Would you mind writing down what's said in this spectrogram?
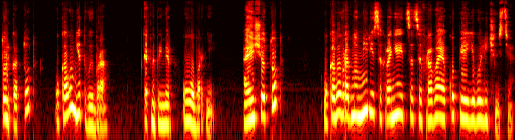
только тот, у кого нет выбора, как, например, у оборотней. А еще тот, у кого в родном мире сохраняется цифровая копия его личности.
